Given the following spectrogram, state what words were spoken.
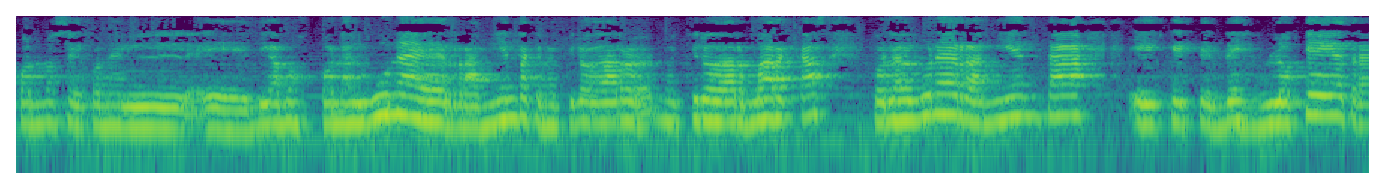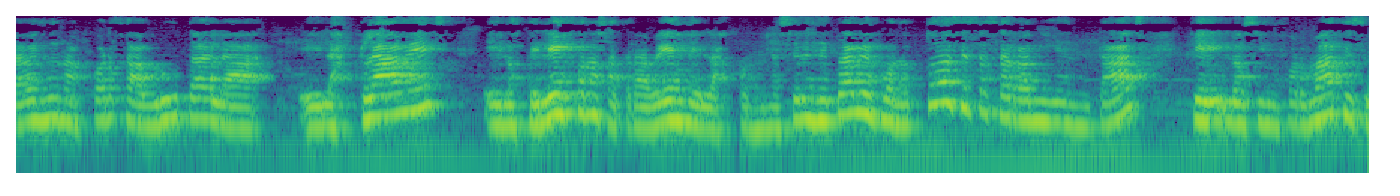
con, no sé, con el eh, digamos con alguna herramienta que no quiero dar no quiero dar marcas, con alguna herramienta eh, que te desbloquee a través de una fuerza bruta eh, las claves eh, los teléfonos a través de las combinaciones de claves, bueno, todas esas herramientas que los informáticos,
